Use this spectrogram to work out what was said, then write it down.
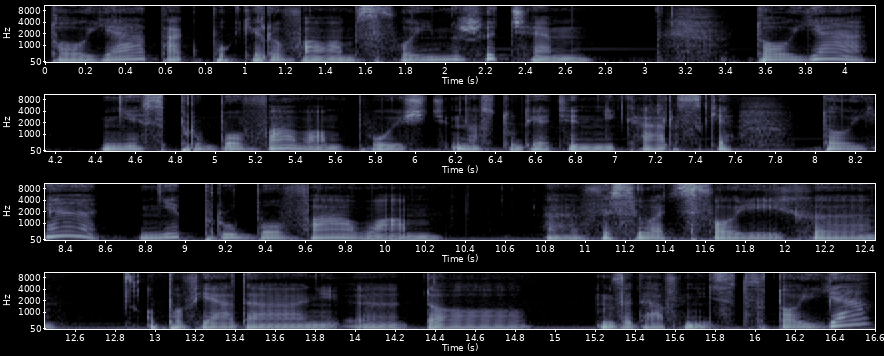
To ja tak pokierowałam swoim życiem. To ja nie spróbowałam pójść na studia dziennikarskie. To ja nie próbowałam e, wysyłać swoich e, opowiadań e, do wydawnictw. To ja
